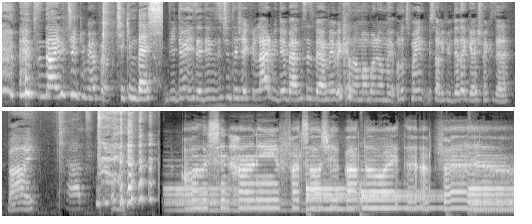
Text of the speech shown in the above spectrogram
Hepsinde aynı çekimi yapıyorum. Çekim 5. Videoyu izlediğiniz için teşekkürler. Videoyu beğendiyseniz beğenmeyi ve kanalıma abone olmayı unutmayın. Bir sonraki videoda görüşmek üzere. Bye. Kat. Oh, listen, honey, if I told you about the way that I felt.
